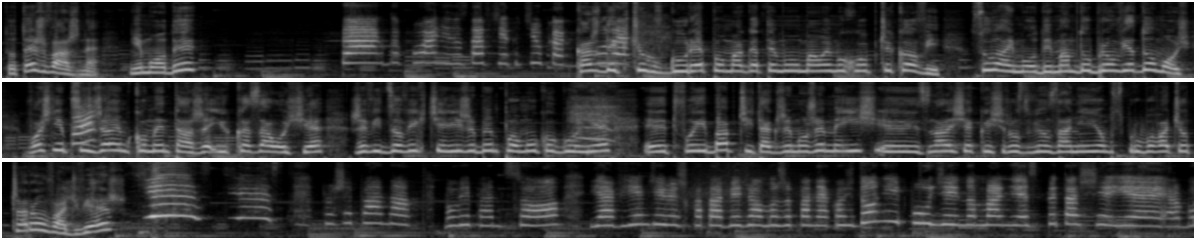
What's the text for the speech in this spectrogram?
To też ważne. Nie młody? Dokładnie, zostawcie kciuka. Każdy kciuk w górę pomaga temu małemu chłopczykowi. Słuchaj, młody, mam dobrą wiadomość. Właśnie przejrzałem komentarze i okazało się, że widzowie chcieli, żebym pomógł ogólnie e, twojej babci, także możemy iść, e, znaleźć jakieś rozwiązanie i ją spróbować odczarować, wiesz? Proszę pana, bo wie pan co? Ja wiem, gdzie mieszka ta wiedział, może pan jakoś do niej pójdzie i normalnie spyta się jej albo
